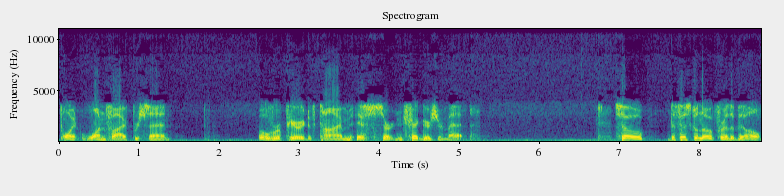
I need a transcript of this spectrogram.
0.15 percent over a period of time if certain triggers are met. So the fiscal note for the bill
